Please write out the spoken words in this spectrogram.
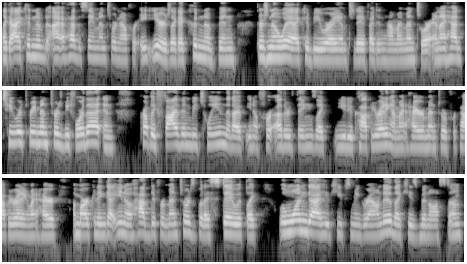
Like I couldn't have. I've had the same mentor now for eight years. Like I couldn't have been. There's no way I could be where I am today if I didn't have my mentor. And I had two or three mentors before that, and probably five in between that I've, you know, for other things like you do copywriting, I might hire a mentor for copywriting. I might hire a marketing guy. You know, have different mentors, but I stay with like the one guy who keeps me grounded. Like he's been awesome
